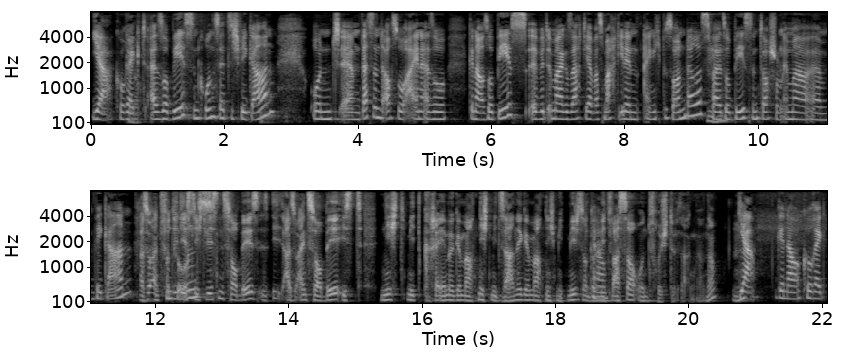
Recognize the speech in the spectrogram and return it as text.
Ja, korrekt. Genau. Also Sorbets sind grundsätzlich vegan und ähm, das sind auch so eine, also genau, Sorbets äh, wird immer gesagt, ja, was macht ihr denn eigentlich Besonderes? Mhm. Weil Sorbets sind doch schon immer ähm, vegan. Also für die, die es nicht wissen, Sorbets, also ein Sorbet ist nicht mit Creme gemacht, nicht mit Sahne gemacht, nicht mit Milch, sondern genau. mit Wasser und Früchte, sagen wir, ne? Mhm. Ja, genau, korrekt.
